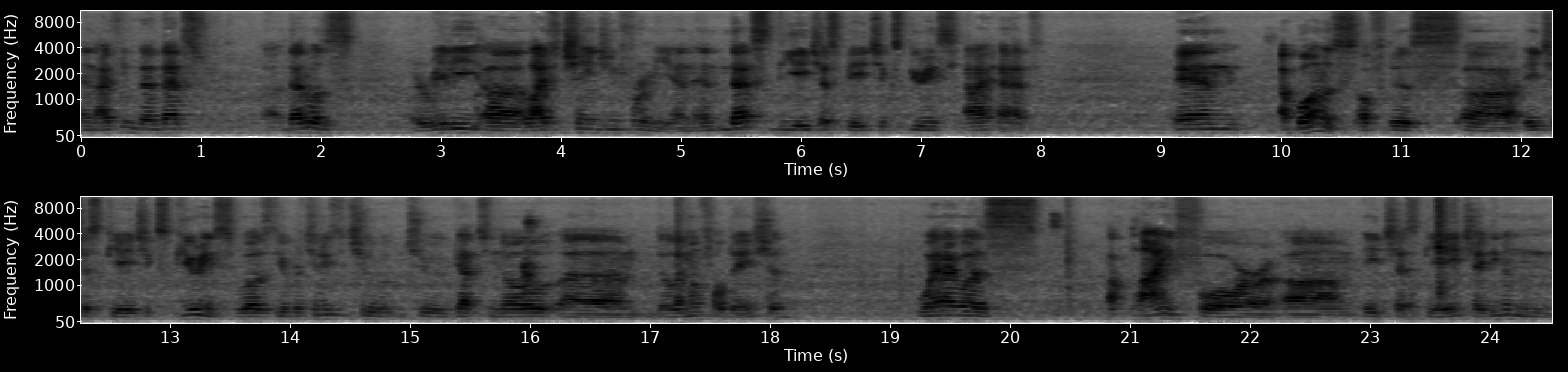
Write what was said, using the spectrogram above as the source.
and I think that that's uh, that was really uh, life changing for me and, and that's the HSPH experience I had and a bonus of this uh, HSPH experience was the opportunity to, to get to know um, the Lemann Foundation. When I was applying for um, HSPH I didn't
